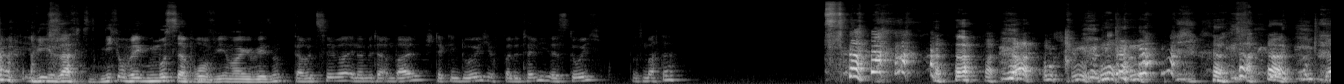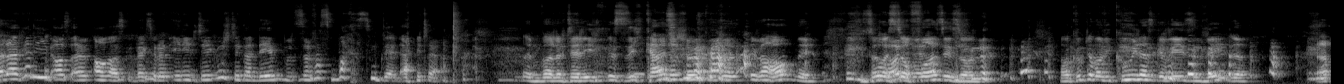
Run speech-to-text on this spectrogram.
wie gesagt, nicht unbedingt ein Musterprofi immer gewesen. David Silva in der Mitte am Ball, steckt ihn durch auf Balotelli, der ist durch. Was macht er? Danach hätte ich ihn aus, auch ausgewechselt und Edin Dzeko steht daneben und so, was machst du denn, Alter? Und Balotelli ist sich keiner schuld, über- überhaupt nicht. So ist doch Vorsaison. Aber guck doch mal, wie cool das gewesen wäre. Er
